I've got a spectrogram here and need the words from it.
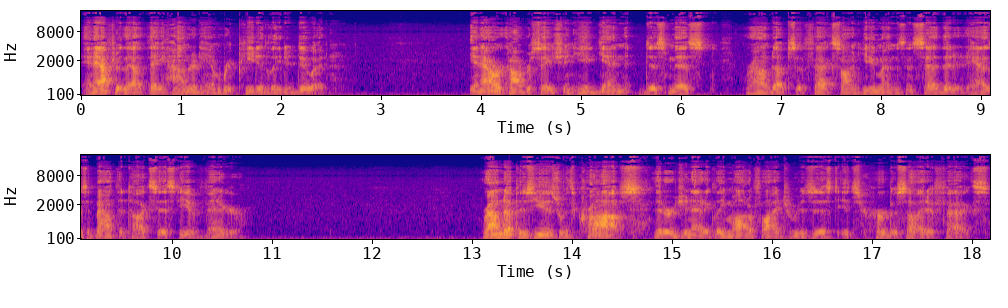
and after that they hounded him repeatedly to do it. In our conversation, he again dismissed Roundup's effects on humans and said that it has about the toxicity of vinegar. Roundup is used with crops that are genetically modified to resist its herbicide effects,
